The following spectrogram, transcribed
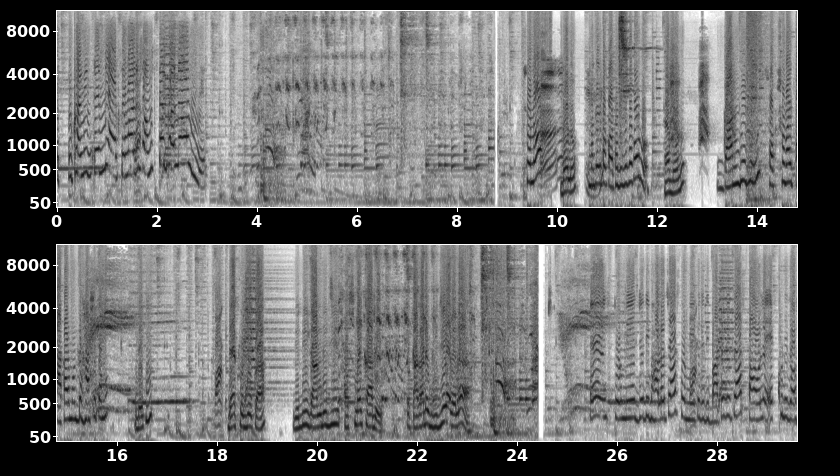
একটুখানির জন্য এত ভালো সংস্থা কেন আনবে শোনো বলো। তোমাকে একটা কথা জিজ্ঞাসা করব? হ্যাঁ বলো। গান্ধীজি সবসময় টাকার মধ্যে হাসে কেন? দেখি। দেখো বোকা যদি গান্ধীজি সবসময় কাঁদে তো টাকাটা বুঝে যাবে না। এই তোর মেয়ের যদি ভালো চাস তোর মেয়েকে যদি বাঁচাতে চাস তাহলে এক্ষুনি দশ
